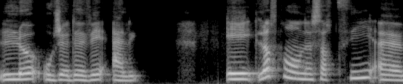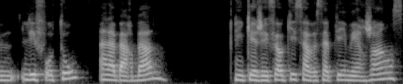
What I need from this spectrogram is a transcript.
là où je devais aller. Et lorsqu'on a sorti euh, les photos à la Barbade et que j'ai fait OK, ça va s'appeler Émergence,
